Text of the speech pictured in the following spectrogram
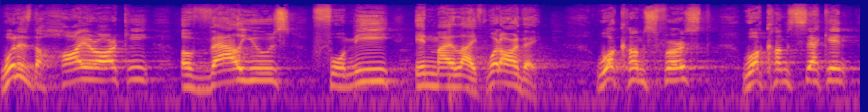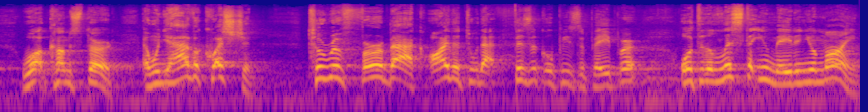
What is the hierarchy of values for me in my life? What are they? What comes first? What comes second? What comes third. And when you have a question, to refer back either to that physical piece of paper or to the list that you made in your mind.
